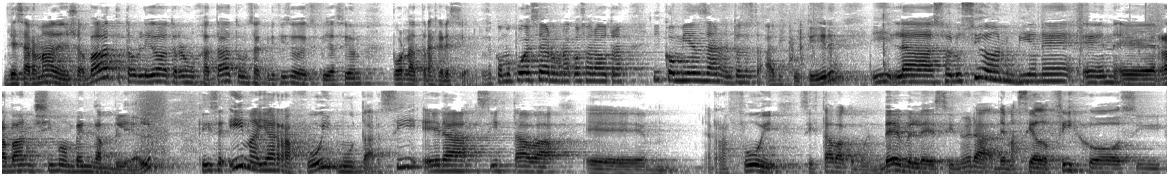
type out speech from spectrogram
desarmada en Shabbat, está obligado a traer un hatat, un sacrificio de expiación por la transgresión. Entonces, ¿cómo puede ser una cosa a la otra? Y comienzan entonces a discutir. Y la solución viene en eh, Rabban Shimon Ben Gamliel, que dice, Imaya Rafui mutar. Si era, si estaba... Eh, Rafui, si estaba como endeble, si no era demasiado fijo, si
